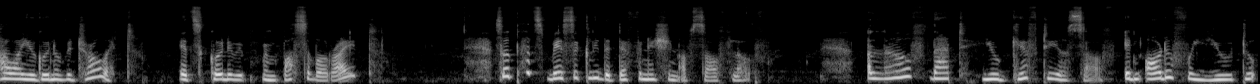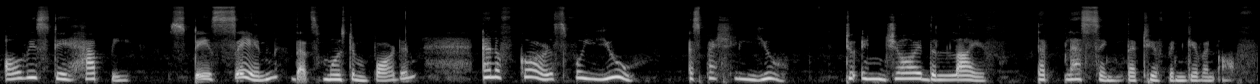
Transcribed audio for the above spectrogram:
how are you going to withdraw it? It's going to be impossible, right? So that's basically the definition of self love a love that you give to yourself in order for you to always stay happy, stay sane, that's most important, and of course, for you, especially you, to enjoy the life, that blessing that you've been given of.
